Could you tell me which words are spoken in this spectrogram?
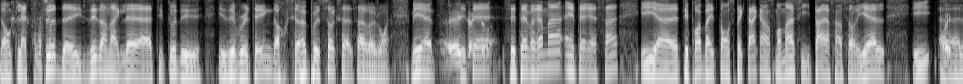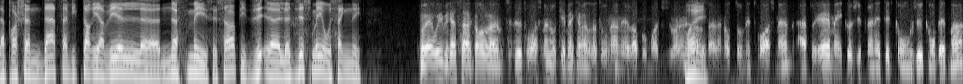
Donc, l'attitude, ils disent en anglais, attitude is, everything. Donc, c'est un peu ça que ça, rejoint. Mais euh, c'était, c'était vraiment intéressant. Et euh, t'es ben, ton spectacle en ce moment, c'est hyper sensoriel. Et euh, la prochaine date, c'est à Victoriaville, 9 mai, c'est ça? Puis le 10 mai au Saguenay. Oui, oui, il me reste encore un petit deux, trois semaines au Québec avant de retourner en Europe au mois de juin. Oui. faire une autre tournée de trois semaines. Après, ben écoute, j'ai pris un été de congé complètement.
